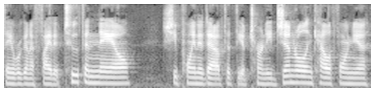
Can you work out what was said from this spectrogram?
they were going to fight it tooth and nail. She pointed out that the attorney general in California,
